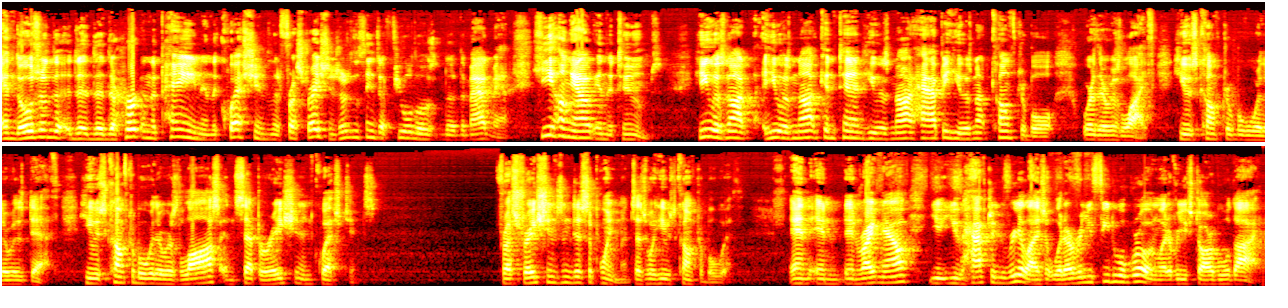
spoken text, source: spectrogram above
And those are the, the, the, hurt and the pain and the questions and the frustrations. Those are the things that fuel those the, the madman. He hung out in the tombs. He was not he was not content, he was not happy, he was not comfortable where there was life. He was comfortable where there was death. He was comfortable where there was loss and separation and questions. Frustrations and disappointments. That's what he was comfortable with. And and, and right now you, you have to realize that whatever you feed will grow and whatever you starve will die.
